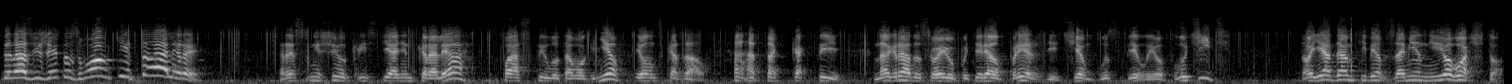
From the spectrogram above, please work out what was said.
да разве же это звонкие талеры? Рассмешил крестьянин короля, постыл у того гнев, и он сказал, так как ты награду свою потерял прежде, чем успел ее получить, то я дам тебе взамен нее вот что.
